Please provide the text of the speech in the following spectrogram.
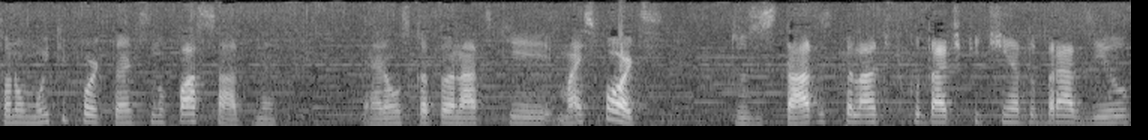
foram muito importantes no passado, né? Eram os campeonatos que mais fortes dos estados pela dificuldade que tinha do Brasil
